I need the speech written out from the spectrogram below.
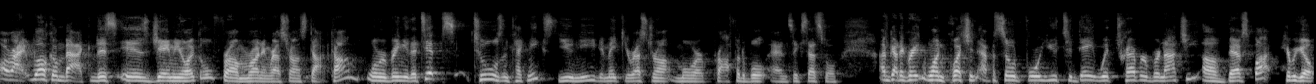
All right, welcome back. This is Jaime Oikle from runningrestaurants.com, where we bring you the tips, tools, and techniques you need to make your restaurant more profitable and successful. I've got a great one question episode for you today with Trevor Bernacci of BevSpot. Here we go.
